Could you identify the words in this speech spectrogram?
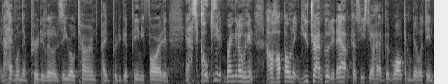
and I had one of them pretty little zero turns, paid a pretty good penny for it, and, and I said, "Go get it, bring it over here, and I'll hop on it, and you try and put it out," because he still had good walking ability, and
